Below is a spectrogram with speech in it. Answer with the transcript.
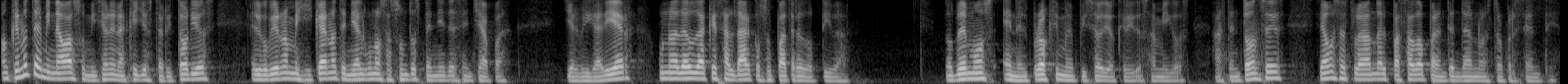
Aunque no terminaba su misión en aquellos territorios, el gobierno mexicano tenía algunos asuntos pendientes en Chiapas, y el brigadier una deuda que saldar con su patria adoptiva. Nos vemos en el próximo episodio, queridos amigos. Hasta entonces, sigamos explorando el pasado para entender nuestro presente.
